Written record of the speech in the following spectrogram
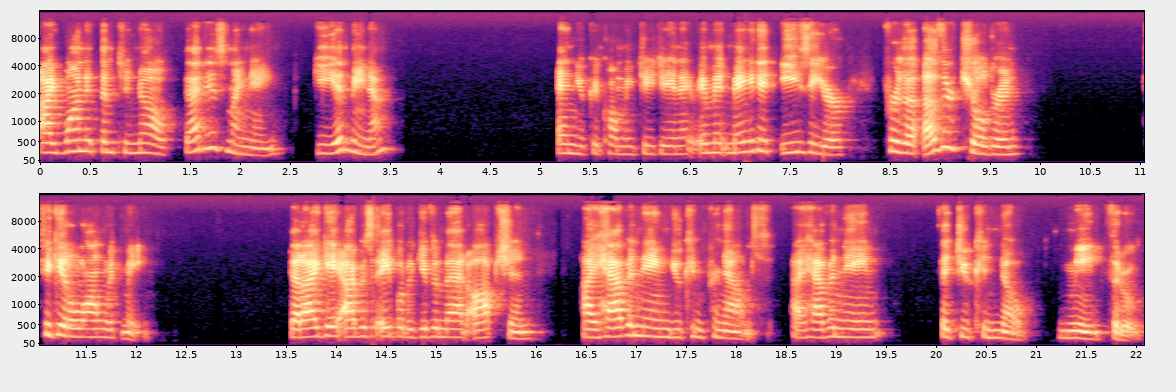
I wanted them to know that is my name, Guillermina, and you could call me Gigi. And it, it made it easier for the other children to get along with me. That I get, I was able to give them that option. I have a name you can pronounce. I have a name that you can know me through.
